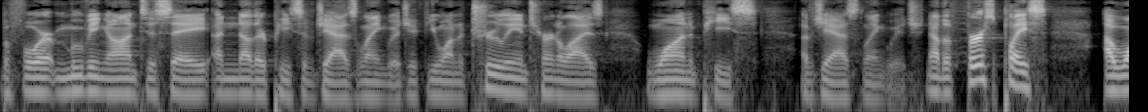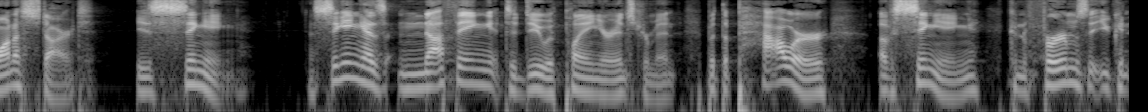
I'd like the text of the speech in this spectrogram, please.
before moving on to, say, another piece of jazz language if you want to truly internalize one piece of jazz language. Now, the first place I want to start is singing. Singing has nothing to do with playing your instrument, but the power of singing confirms that you can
